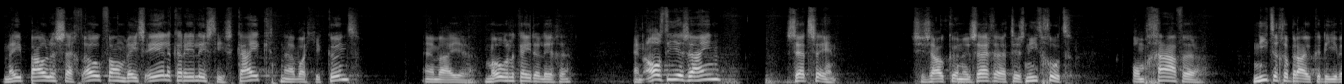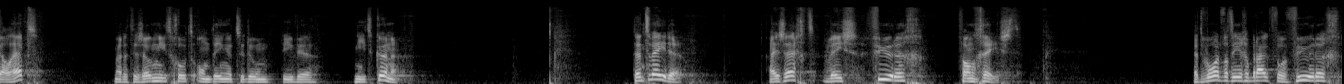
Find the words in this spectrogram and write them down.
Nee, Paulus zegt ook van wees eerlijk en realistisch. Kijk naar wat je kunt en waar je mogelijkheden liggen. En als die er zijn, zet ze in. Dus je zou kunnen zeggen, het is niet goed om gaven niet te gebruiken die je wel hebt. Maar het is ook niet goed om dingen te doen die we niet kunnen. Ten tweede, hij zegt: wees vurig van geest. Het woord wat hier gebruikt voor vurig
